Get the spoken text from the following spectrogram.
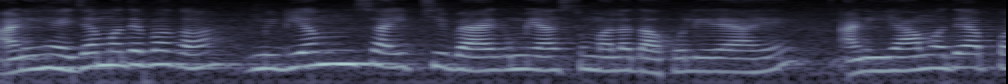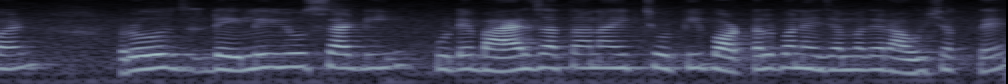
आणि ह्याच्यामध्ये बघा मीडियम साईजची बॅग मी आज तुम्हाला दाखवलेली आहे. आणि यामध्ये आपण रोज डेली यूजसाठी कुठे बाहेर जाताना एक छोटी बॉटल पण ह्याच्यामध्ये राहू शकते.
